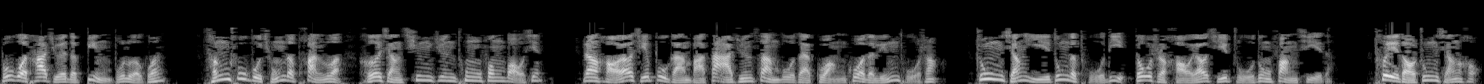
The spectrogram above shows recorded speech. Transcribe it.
不过他觉得并不乐观。层出不穷的叛乱和向清军通风报信，让郝瑶旗不敢把大军散布在广阔的领土上。钟祥以东的土地都是郝瑶旗主动放弃的。退到钟祥后，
